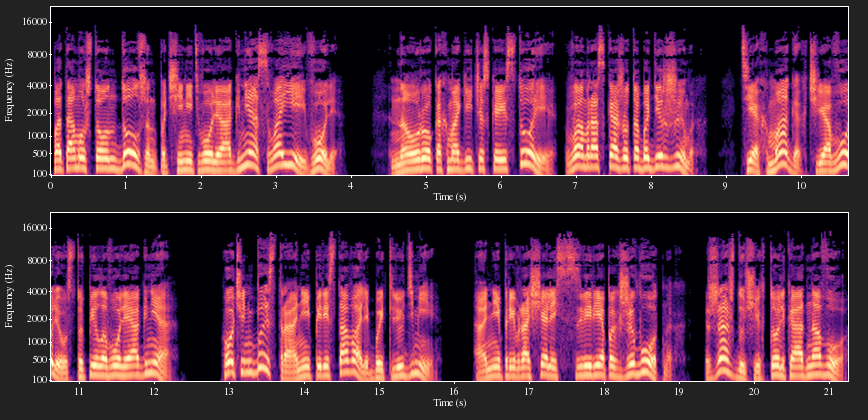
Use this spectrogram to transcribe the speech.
потому что он должен подчинить волю огня своей воле. На уроках магической истории вам расскажут об одержимых, тех магах, чья воля уступила воле огня. Очень быстро они переставали быть людьми. Они превращались в свирепых животных, жаждущих только одного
